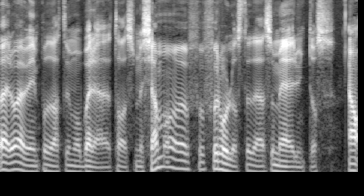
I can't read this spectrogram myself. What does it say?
Der òg er vi inne på det at vi må bare ta det som det kommer, og forholde oss til det som er rundt oss. Ja.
